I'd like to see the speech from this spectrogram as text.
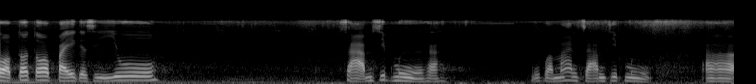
รอบต่อๆไปก็สิอยู่สามสิบมือค่ะ อยู่ประมาณสามสิบมืออ่า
